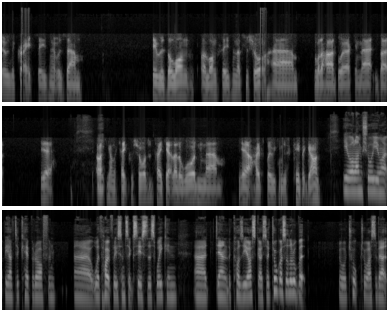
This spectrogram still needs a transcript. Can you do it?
it was a great season. It was um, it was a long a long season, that's for sure. Um, a lot of hard work in that, but yeah, icing on the cake for sure to take out that award, and um, yeah, hopefully we can just keep it going. Yeah, well, I'm sure you might be able to cap it off and uh, with hopefully some success this weekend uh, down at the Kosciuszko. So talk us a little bit, or talk to us about,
